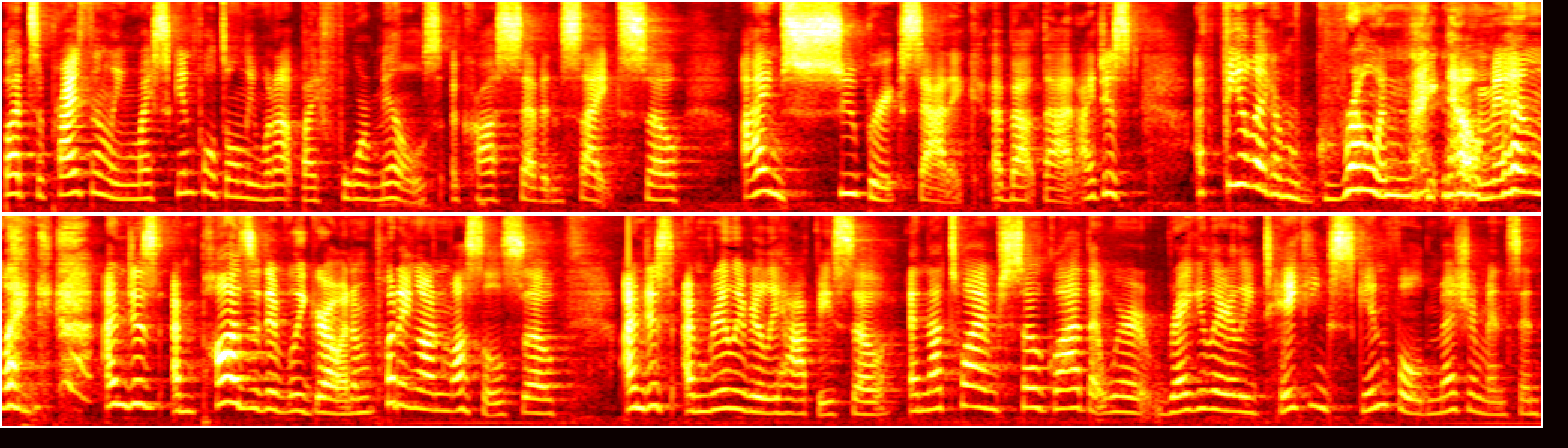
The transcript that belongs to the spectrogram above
But surprisingly, my skin folds only went up by four mils across seven sites. So I'm super ecstatic about that. I just, I feel like I'm growing right now, man. Like I'm just, I'm positively growing. I'm putting on muscles. So I'm just, I'm really, really happy. So, and that's why I'm so glad that we're regularly taking skin fold measurements and,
